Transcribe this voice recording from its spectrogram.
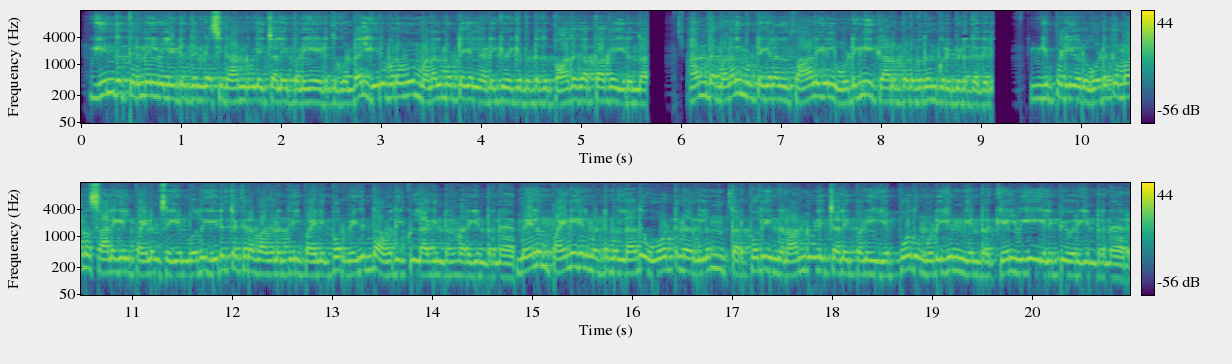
இந்த திருநெல்வேலி டு தென்காசி நான்கு வழிச்சாலை பணியை எடுத்துக்கொண்டால் இருபுறமும் மணல் முட்டைகள் அடுக்கி வைக்கப்பட்டது பாதுகாப்பாக இருந்தால் அந்த மணல் முட்டைகளால் சாலைகள் ஒடுங்கி காணப்படுவதும் குறிப்பிடத்தக்கது. இப்படி ஒரு ஒடுக்கமான சாலையில் பயணம் செய்யும் போது இருசக்கர வாகனத்தில் பயணிப்போர் மிகுந்த அவதிக்குள்ளாகின்றனர் வருகின்றனர். மேலும் பயணிகள் மட்டுமல்லாது ஓட்டுநர்களும் தற்போது இந்த நான்கு வழிச்சாலை பணி எப்போது முடியும் என்ற கேள்வியை எழுப்பி வருகின்றனர்.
